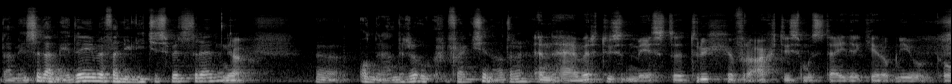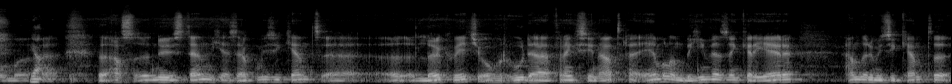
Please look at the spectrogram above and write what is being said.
dat mensen dat meededen met van die liedjeswedstrijden. ja. Eh, onder andere ook Frank Sinatra. En hij werd dus het meest eh, teruggevraagd, dus moest hij iedere keer opnieuw komen. Ja. Eh, als, nu Stan, jij bent ook muzikant, een leuk weetje over hoe dat Frank Sinatra helemaal aan het begin van zijn carrière andere muzikanten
